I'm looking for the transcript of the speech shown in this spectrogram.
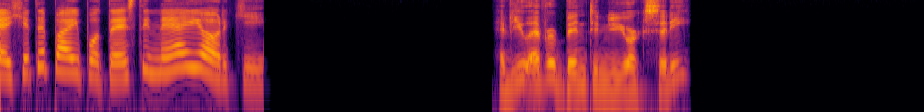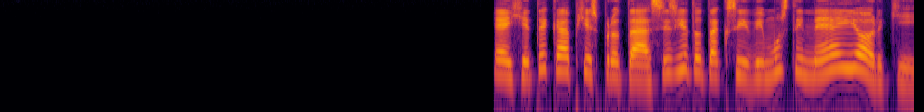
Έχετε πάει ποτέ στη Νέα Υόρκη; Have you ever been to New York City? Έχετε κάποιες προτάσεις για το ταξίδι μου στη Νέα Υόρκη;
